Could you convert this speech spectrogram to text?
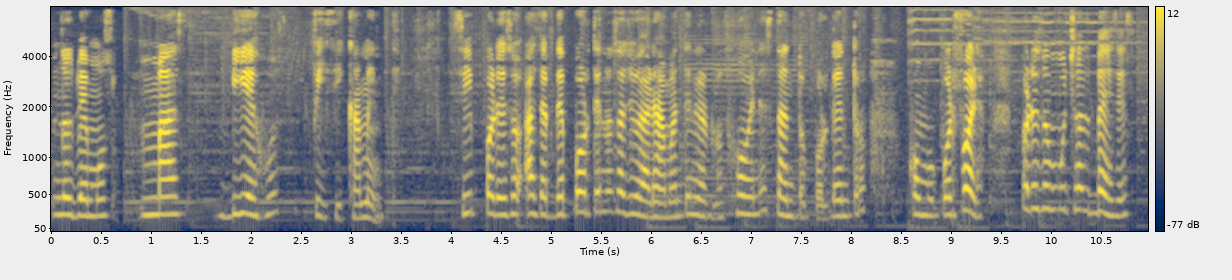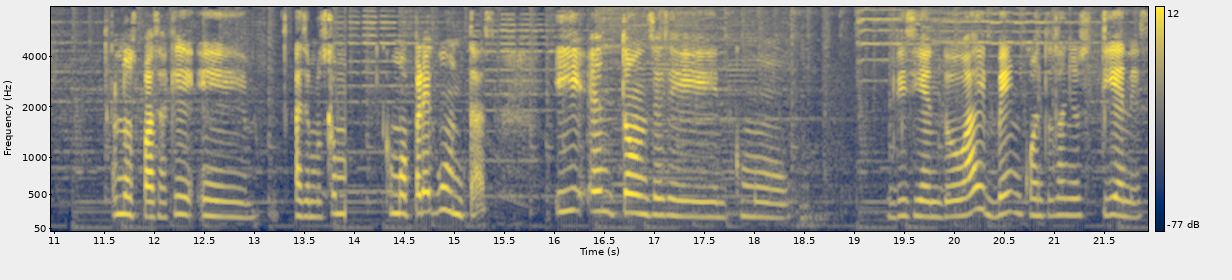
nos vemos más viejos físicamente. ¿sí? Por eso hacer deporte nos ayudará a mantenernos jóvenes tanto por dentro como por fuera. Por eso muchas veces nos pasa que eh, hacemos como, como, preguntas y entonces eh, como diciendo, ay, ven cuántos años tienes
